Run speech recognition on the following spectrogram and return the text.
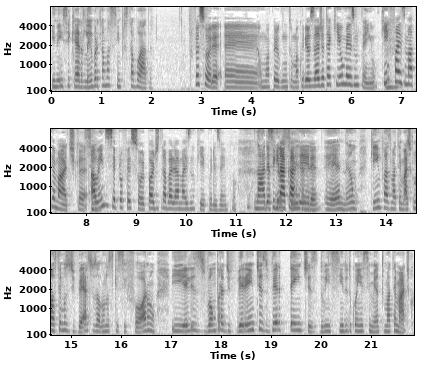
e nem sequer lembra que é uma simples tabuada. Professora, é uma pergunta, uma curiosidade até que eu mesmo tenho. Quem uhum. faz matemática, Sim. além de ser professor, pode trabalhar mais no que, por exemplo? Na área Seguir na carreira. Né? É, não. Quem faz matemática, nós temos diversos alunos que se formam e eles vão para diferentes vertentes do ensino e do conhecimento matemático.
